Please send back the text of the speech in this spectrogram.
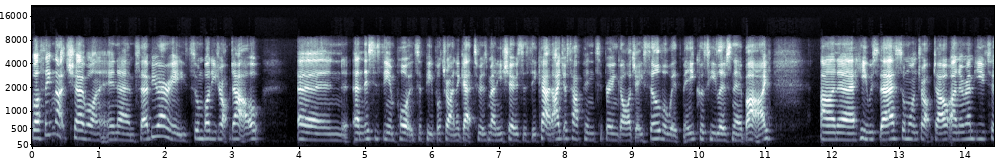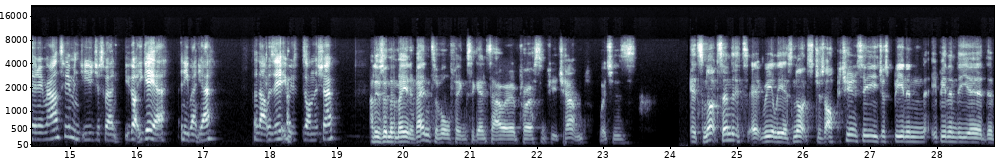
Well, I think that show on in um, February, somebody dropped out, and and this is the importance of people trying to get to as many shows as they can. I just happened to bring RJ Silver with me because he lives nearby, and uh, he was there. Someone dropped out, and I remember you turning around to him, and you just went, "You got your gear?" And he went, "Yeah," and that was it. He was on the show. And he was in the main event of all things against our Pro Wrestling champ, which is it's nuts, and it? It really is nuts. Just opportunity, just being in being in the uh, the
